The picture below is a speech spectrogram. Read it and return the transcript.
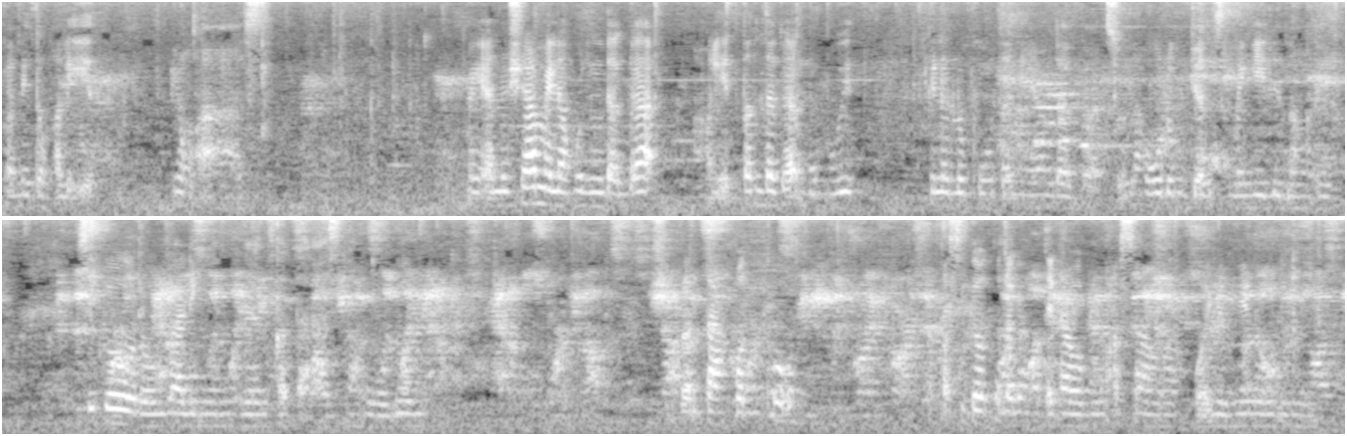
ganito kaliit yung ahas. May ano siya, may nahuling daga. Maliit pang daga, bubuit. Pinuluputan niya yung daga. So nahulog dyan sa may gilid ng ref. Siguro galing yun dyan sa taas nahulog. Sobrang takot ko. Pasigaw talaga ako tinawag ng asawa ko yung hinuli niya.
